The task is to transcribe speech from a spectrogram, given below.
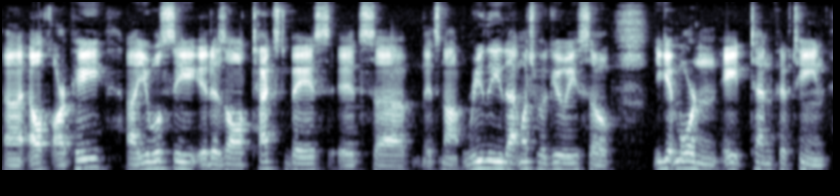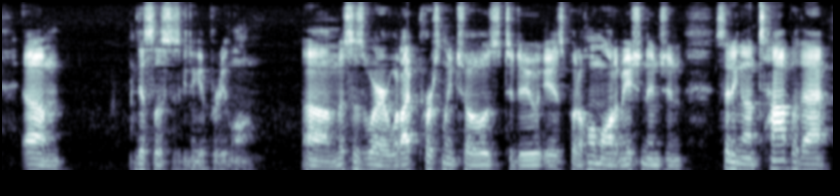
uh, ELK RP. Uh, you will see it is all text based. It's uh, it's not really that much of a GUI, so you get more than 8, 10, 15. Um, this list is going to get pretty long. Um, this is where what I personally chose to do is put a home automation engine sitting on top of that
